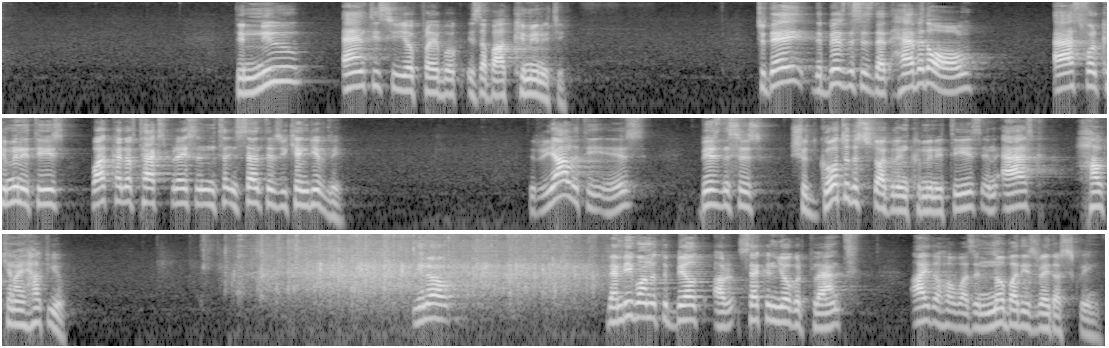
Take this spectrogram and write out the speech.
The new anti CEO playbook is about community. Today, the businesses that have it all ask for communities what kind of tax breaks and incentives you can give me. The reality is, businesses should go to the struggling communities and ask, How can I help you? You know, when we wanted to build our second yogurt plant, Idaho was in nobody's radar screen.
